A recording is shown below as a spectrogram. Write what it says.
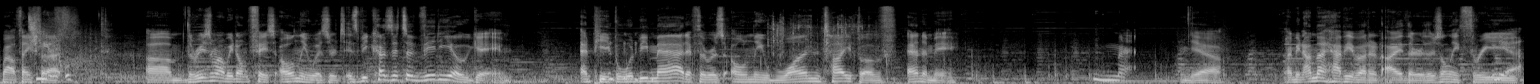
Wow, thanks for that. Um, the reason why we don't face only wizards is because it's a video game. And people would be mad if there was only one type of enemy. Meh. Yeah. I mean, I'm not happy about it either. There's only three. Yeah.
